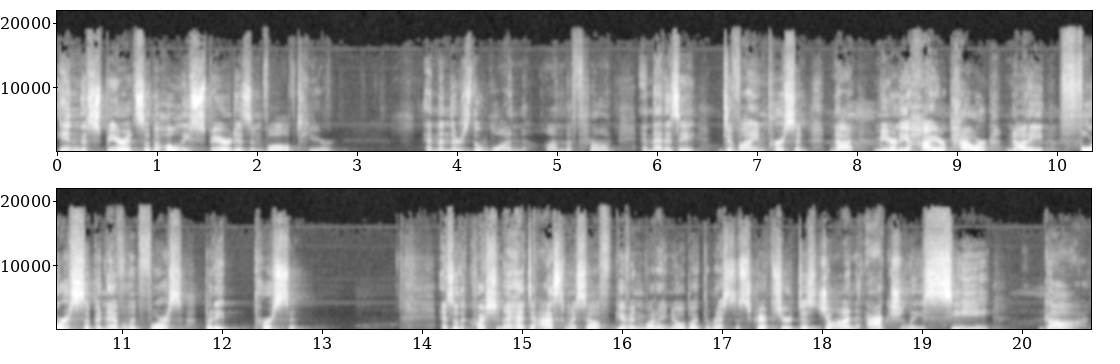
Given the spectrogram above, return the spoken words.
in the Spirit, so the Holy Spirit is involved here. And then there's the one on the throne. And that is a divine person, not merely a higher power, not a force, a benevolent force, but a person. And so the question I had to ask myself, given what I know about the rest of Scripture, does John actually see God?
